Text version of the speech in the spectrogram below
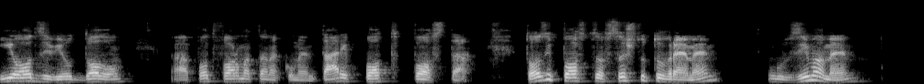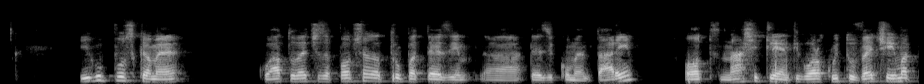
и отзиви отдолу под формата на коментари под поста. Този пост в същото време го взимаме и го пускаме, когато вече започне да трупа тези, тези коментари от наши клиенти, хора, които вече имат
